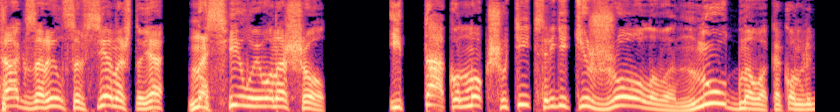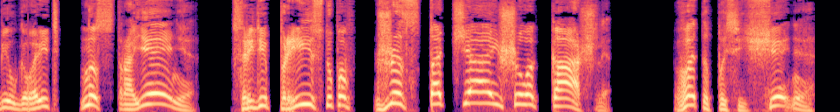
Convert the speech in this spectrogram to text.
так зарылся в сено, что я на силу его нашел. И так он мог шутить среди тяжелого, нудного, как он любил говорить, настроения, среди приступов жесточайшего кашля. В это посещение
